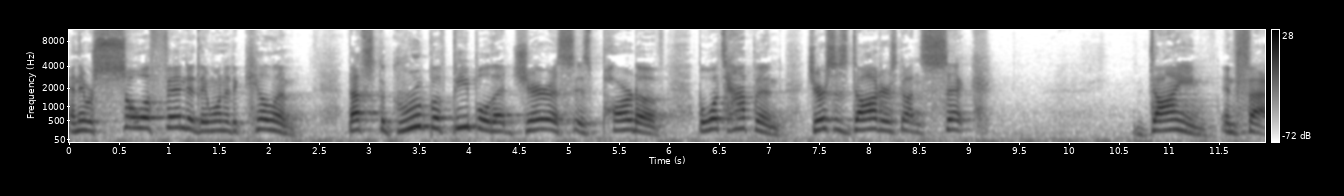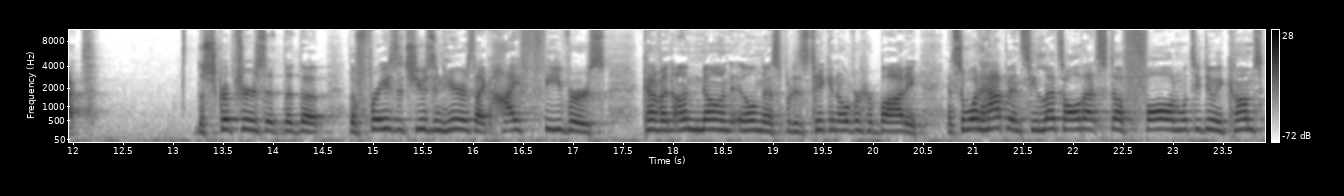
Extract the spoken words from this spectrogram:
And they were so offended, they wanted to kill him. That's the group of people that Jairus is part of. But what's happened? Jairus' daughter has gotten sick, dying, in fact. The scriptures, the, the, the phrase that's used in here is like high fevers, kind of an unknown illness, but has taken over her body. And so what happens? He lets all that stuff fall, and what's he do? He comes,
